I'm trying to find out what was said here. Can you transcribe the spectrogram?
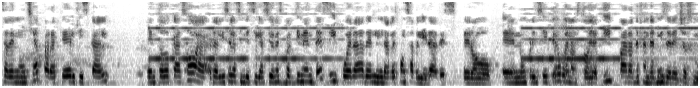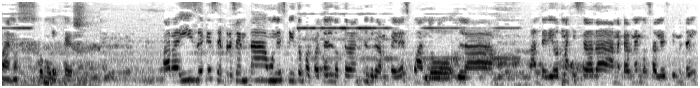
esta denuncia para que el fiscal, en todo caso, realice las investigaciones pertinentes y pueda deslindar responsabilidades. Pero en un principio, bueno, estoy aquí para defender mis derechos humanos como mujer. A raíz de que se presenta un escrito por parte del doctor Ángel Durán Pérez, cuando la anterior magistrada Ana Carmen González Pimentel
